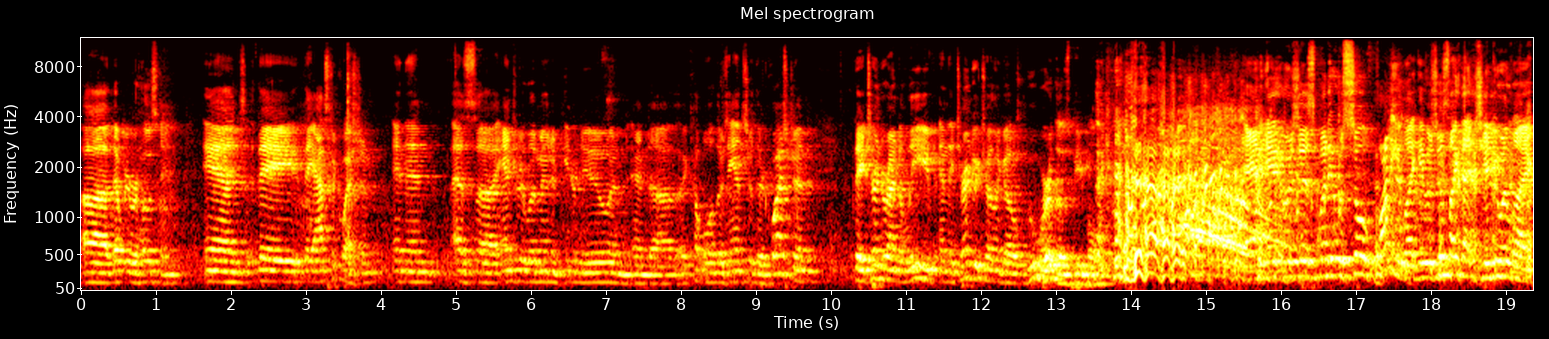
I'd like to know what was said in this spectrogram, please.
uh, that we were hosting. And they, they asked a question, and then as uh, Andrea Libman and Peter New and, and uh, a couple others answered their question, they turned around to leave, and they turned to each other and go, who were those people? and it was just, but it was so funny. Like it was just like that genuine, like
